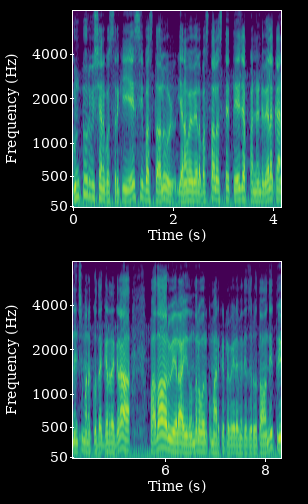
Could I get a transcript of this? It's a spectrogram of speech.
గుంటూరు విషయానికి వచ్చేసరికి ఏసీ బస్తాలు ఎనభై వేల బస్తాలు వస్తే తేజ పన్నెండు వేల కానించి మనకు దగ్గర దగ్గర పదహారు వేల ఐదు వందల వరకు మార్కెట్లో వేయడం అయితే జరుగుతూ ఉంది. త్రీ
